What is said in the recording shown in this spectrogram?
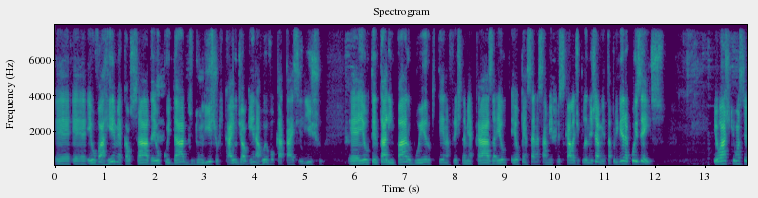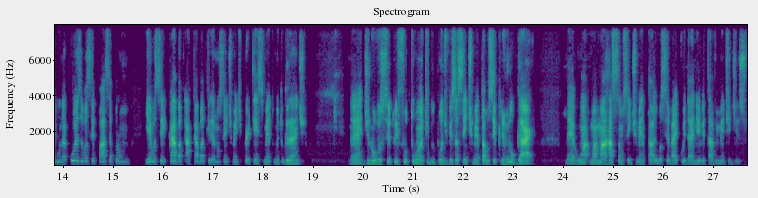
é, é, eu varrer minha calçada, eu cuidar de, de, um lixo que caiu de alguém na rua, eu vou catar esse lixo, é, eu tentar limpar o bueiro que tem na frente da minha casa, eu, eu pensar nessa microescala de planejamento. A primeira coisa é isso. Eu acho que uma segunda coisa, você passa por um. E aí você acaba, acaba criando um sentimento de pertencimento muito grande. Né? De novo, eu cito o Ifutuan aqui do ponto de vista sentimental. Você cria um lugar, né? uma, uma amarração sentimental, e você vai cuidar inevitavelmente disso.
